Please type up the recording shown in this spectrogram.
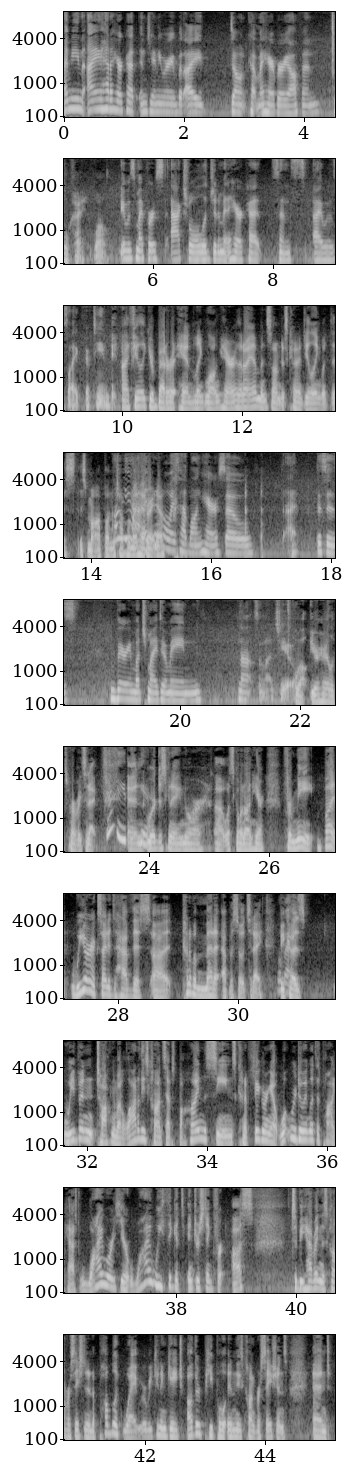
I mean, I had a haircut in January, but I don't cut my hair very often. Okay. Well, It was my first actual legitimate haircut since I was like 15. I feel like you're better at handling long hair than I am, and so I'm just kind of dealing with this this mop on the top of my head right? now. I've always had long hair, so I, this is very much my domain, not so much you. Well, your hair looks perfect today. Yay, thank and you. we're just going to ignore uh, what's going on here for me. But we are excited to have this uh, kind of a meta episode today because. bit. We've been talking about a lot of these concepts behind the scenes, kind of figuring out what we're doing with this podcast, why we're here, why we think it's interesting for us to be having this conversation in a public way where we can engage other people in these conversations. And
